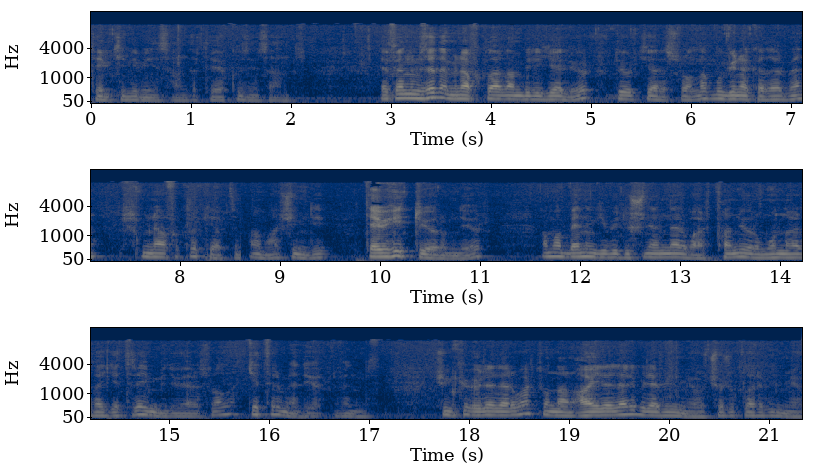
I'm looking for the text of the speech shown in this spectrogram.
Temkinli bir insandır, teyakkuz insandır. Efendimiz'e de münafıklardan biri geliyor. Diyor ki ya Resulallah bugüne kadar ben münafıklık yaptım ama şimdi tevhid diyorum diyor. Ama benim gibi düşünenler var. Tanıyorum onları da getireyim mi diyor ya Resulallah. Getirme diyor Efendimiz. Çünkü öyleler var ki onların aileleri bile bilmiyor, çocukları bilmiyor.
